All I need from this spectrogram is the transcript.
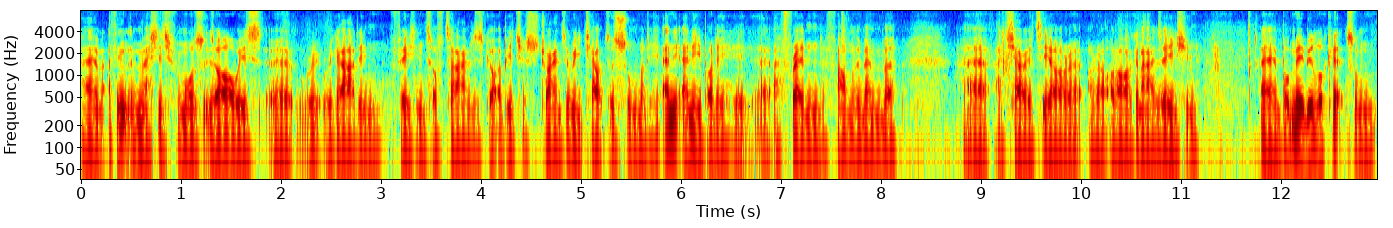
Um, I think the message from us is always uh, re regarding facing tough times. It's got to be just trying to reach out to somebody, any, anybody, a friend, a family member, uh, a charity or, a, or an organisation. Um, but maybe look at some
